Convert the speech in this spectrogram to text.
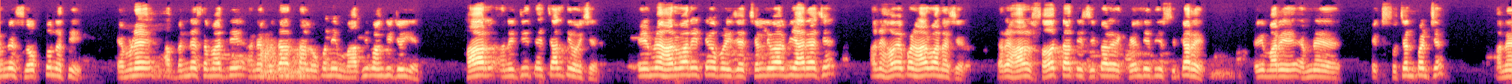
એમને શોભતું નથી. એમણે આ બંને સમાજની અને ગુજરાતના લોકોની માફી માંગવી જોઈએ. હાર અને જીત એ ચાલતી હોય છે. એ એમણે હારવાની ટેવ પડી છે. છેલ્લી વાર બી હાર્યા છે અને હવે પણ હારવાના છે. ત્યારે હાર સહજતાથી સ્વીકારે ખેલદીથી સ્વીકારે એવી મારી એમને એક સૂચન પણ છે અને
